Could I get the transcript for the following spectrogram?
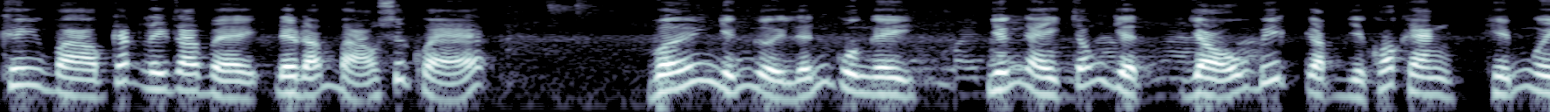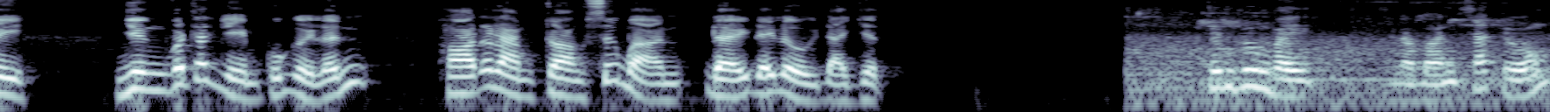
khi vào cách ly ra về đều đảm bảo sức khỏe. Với những người lính quân y, những ngày chống dịch dẫu biết gặp nhiều khó khăn, hiểm nguy, nhưng với trách nhiệm của người lính, họ đã làm tròn sứ mệnh để đẩy lùi đại dịch. Trên cương vị là bệnh sát trưởng,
